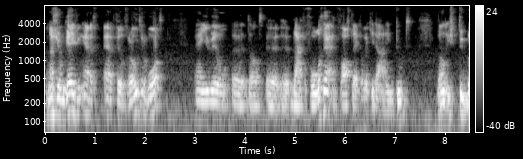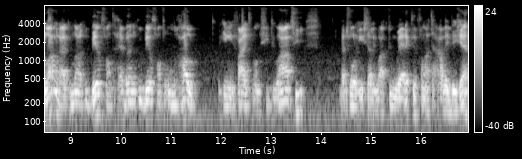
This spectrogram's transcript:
En als je omgeving erg, erg veel groter wordt, en je wil uh, dat uh, blijven volgen en vastleggen wat je daarin doet, dan is het natuurlijk belangrijk om daar een goed beeld van te hebben en een goed beeld van te onderhouden. We gingen in feite van de situatie bij de zorginstelling waar ik toen werkte, vanuit de AWBZ,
